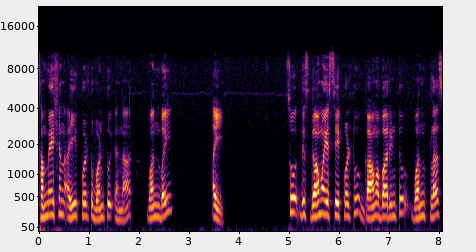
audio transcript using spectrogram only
summation i equal to 1 to nr 1 by i. So, this gamma s equal to gamma bar into 1 plus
